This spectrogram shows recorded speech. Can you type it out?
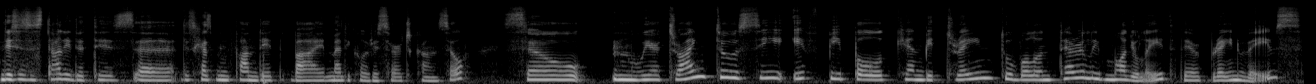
This is a study that is uh, that has been funded by Medical Research Council. So we are trying to see if people can be trained to voluntarily modulate their brain waves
